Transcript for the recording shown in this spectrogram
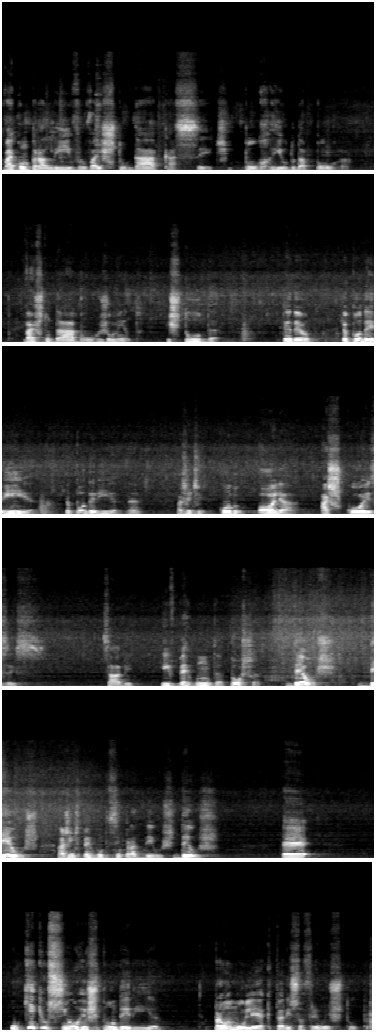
Vai comprar livro, vai estudar, cacete. Burrildo da porra. Vai estudar, burro, jumento. Estuda. Entendeu? Eu poderia, eu poderia, né? A gente, quando olha as coisas, sabe, e pergunta, poxa, Deus, Deus, a gente pergunta assim para Deus, Deus, é, o que que o Senhor responderia para uma mulher que está ali sofrendo um estupro?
